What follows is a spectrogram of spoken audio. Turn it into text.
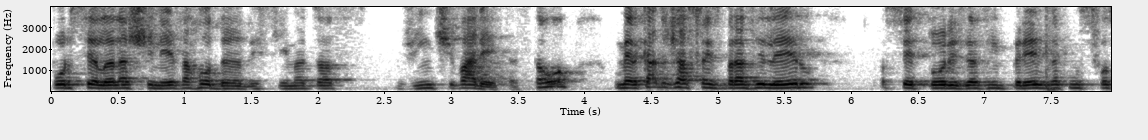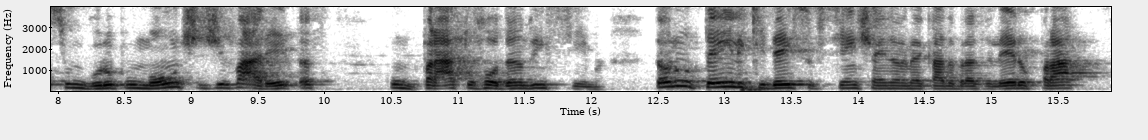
porcelana chinesa rodando em cima das 20 varetas. Então, o mercado de ações brasileiro, os setores e as empresas é como se fosse um grupo, um monte de varetas com um prato rodando em cima. Então, não tem liquidez suficiente ainda no mercado brasileiro para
